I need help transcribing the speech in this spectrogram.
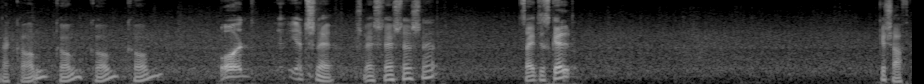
Na komm, komm, komm, komm. Und jetzt schnell. Schnell, schnell, schnell, schnell. Zeit ist Geld. Geschafft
